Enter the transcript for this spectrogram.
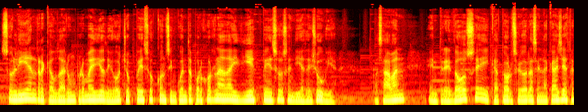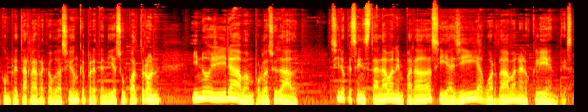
solían recaudar un promedio de 8 pesos con 50 por jornada y 10 pesos en días de lluvia. Pasaban entre 12 y 14 horas en la calle hasta completar la recaudación que pretendía su patrón y no giraban por la ciudad, sino que se instalaban en paradas y allí aguardaban a los clientes.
